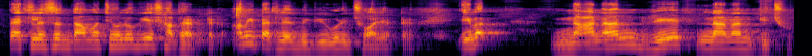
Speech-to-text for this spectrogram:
উম, প্যাটলেসের দাম আছে হলো গিয়ে সাত হাজার টাকা। আমি প্যাটলেস বিক্রি করি ছ হাজার টাকা। এবার নানান রেট নানান কিছুর।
